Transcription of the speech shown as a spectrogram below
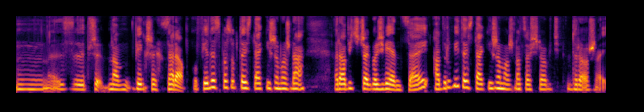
mm, z, no, większych zarobków. Jeden sposób to jest taki, że można robić czegoś więcej, a drugi to jest taki, że można coś robić drożej.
